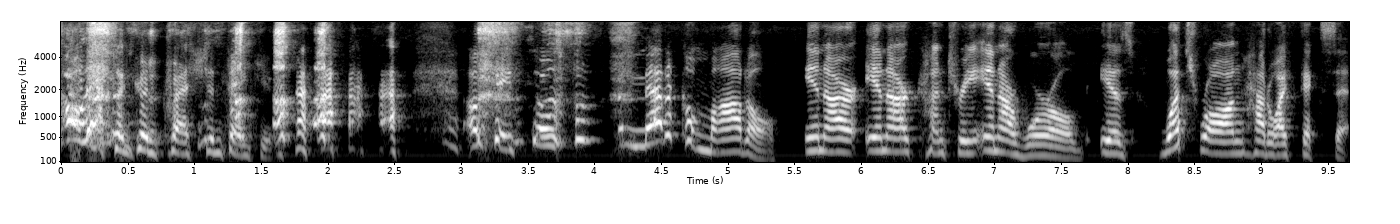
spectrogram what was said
oh, that's a good question. Thank you. okay, so the medical model in our in our country, in our world, is what's wrong? How do I fix it?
